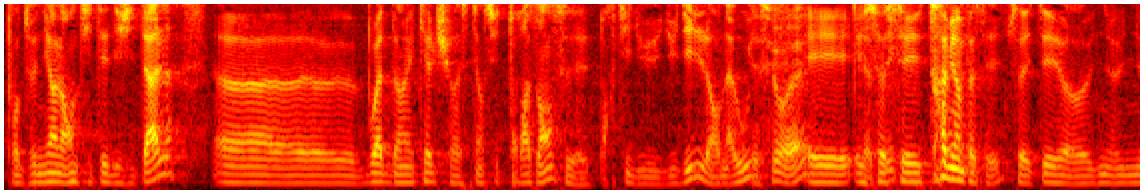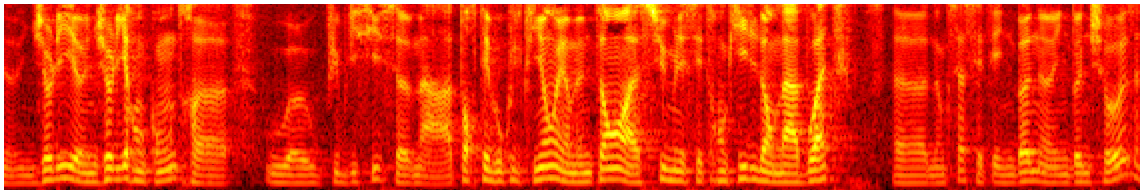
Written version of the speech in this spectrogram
pour devenir l'entité digitale, boîte dans laquelle je suis resté ensuite trois ans. C'est partie du, deal, là en août. Et, ça s'est très bien passé. Ça a été une, jolie, une jolie rencontre où, où Publicis m'a apporté beaucoup de clients et en même temps a su me laisser tranquille dans ma boîte. donc ça, c'était une bonne, une bonne chose.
